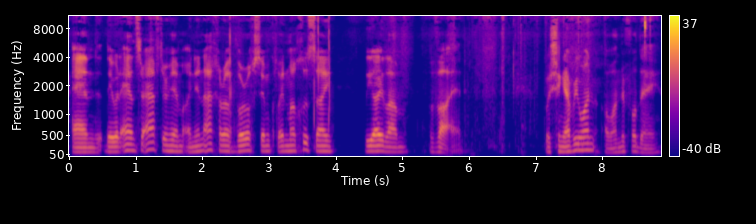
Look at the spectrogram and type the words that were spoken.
And they would answer after him, Ainin acharav baruch shem kved malchusai li'olam va'ed. Wishing everyone a wonderful day.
